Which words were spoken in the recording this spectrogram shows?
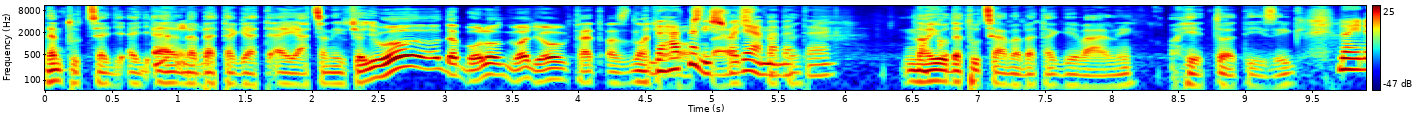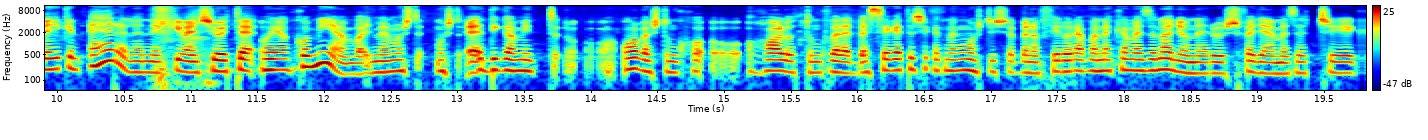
nem tudsz egy, egy elmebeteget eljátszani, úgyhogy de bolond vagyok, tehát az nagyon De hát nem is lesz. vagy elmebeteg. Na jó, de tudsz elmebetegé válni a héttől tízig. Na én egyébként erre lennék kíváncsi, hogy te olyankor milyen vagy, mert most, most eddig, amit olvastunk, hallottunk veled beszélgetéseket, meg most is ebben a fél órában nekem ez a nagyon erős fegyelmezettség,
